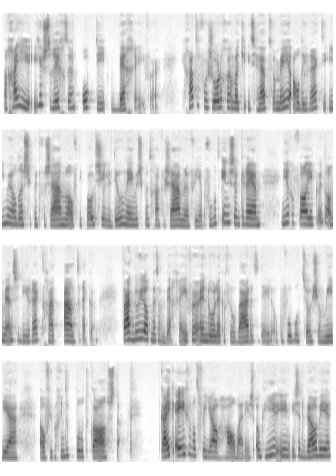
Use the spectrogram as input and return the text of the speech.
dan ga je je eerst richten op die weggever. Gaat ervoor zorgen dat je iets hebt waarmee je al direct die e-mailadressen kunt verzamelen of die potentiële deelnemers kunt gaan verzamelen via bijvoorbeeld Instagram. In ieder geval, je kunt al mensen direct gaan aantrekken. Vaak doe je dat met een weggever en door lekker veel waarde te delen op bijvoorbeeld social media of je begint een podcast. Nou, kijk even wat voor jou haalbaar is. Ook hierin is het wel weer,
